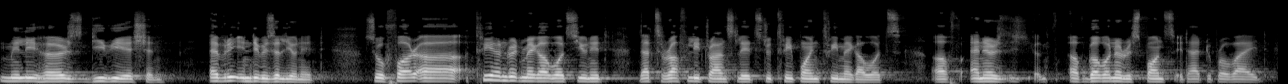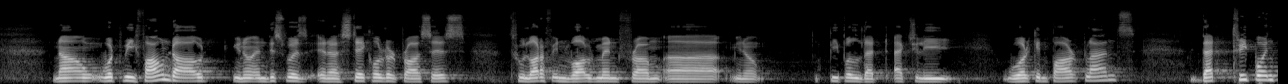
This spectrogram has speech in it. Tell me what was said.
millihertz deviation, every individual unit. So for a 300 megawatts unit, that's roughly translates to 3.3 megawatts of energy, of governor response it had to provide. Now, what we found out, you know, and this was in a stakeholder process through a lot of involvement from, uh, you know, people that actually work in power plants, that 3.3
